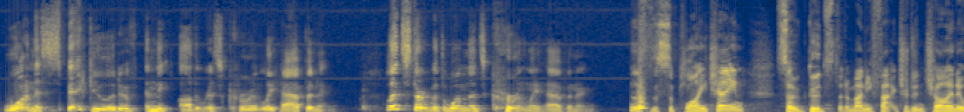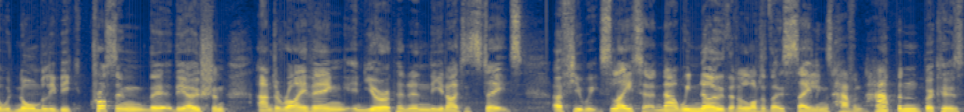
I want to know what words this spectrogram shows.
One is speculative and the other is currently happening. Let's start with the one that's currently happening. There's the supply chain, so goods that are manufactured in China would normally be crossing the, the ocean and arriving in Europe and in the United States a few weeks later. Now we know that a lot of those sailings haven't happened because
